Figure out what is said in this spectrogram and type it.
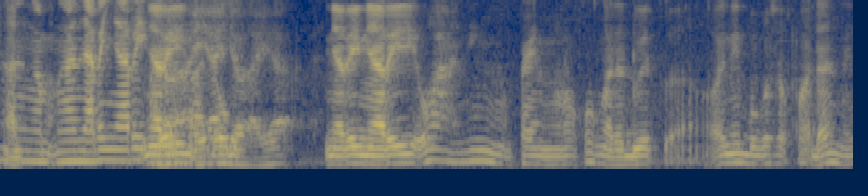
Nggak nyari. Nyari ayah, ayah. Nyari-nyari wah ini pengen ngerokok nggak ada duit oh ini bungkus rokok ada nih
